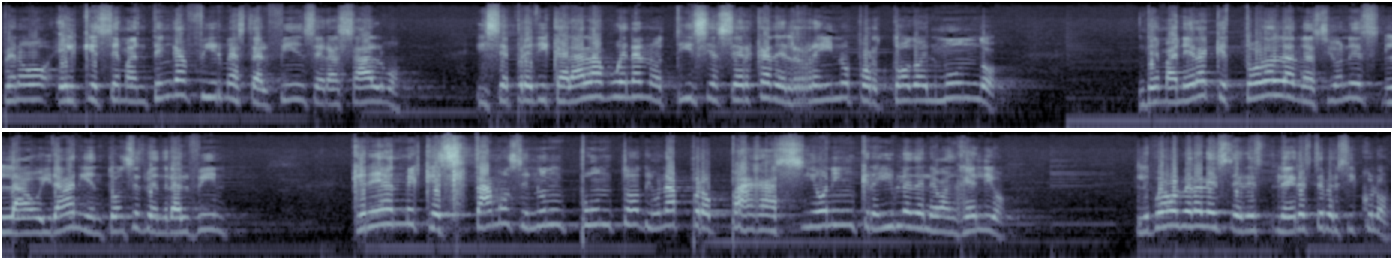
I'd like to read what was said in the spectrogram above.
Pero el que se mantenga firme hasta el fin será salvo. Y se predicará la buena noticia acerca del reino por todo el mundo. De manera que todas las naciones la oirán y entonces vendrá el fin. Créanme que estamos en un punto de una propagación increíble del Evangelio. Les voy a volver a leer, este versículo.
